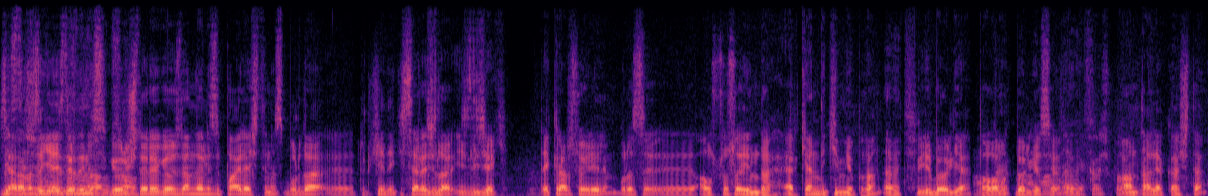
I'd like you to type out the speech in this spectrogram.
Biz Seranızı teşekkür ederiz gezdirdiniz, abi, sağ ol. görüşleri, gözlemlerinizi paylaştınız. Burada e, Türkiye'deki seracılar izleyecek. Tekrar söyleyelim. Burası e, Ağustos ayında erken dikim yapılan Evet. bir bölge. Palamut bölgesi. Antalya Evet. Kaş Palamut. Antalya Kaş'ta.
